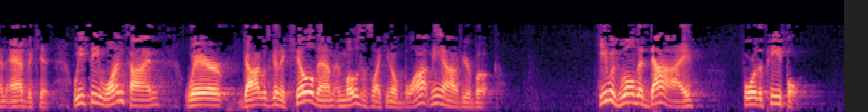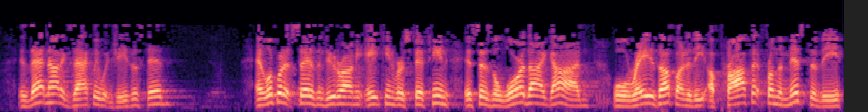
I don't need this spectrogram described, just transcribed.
an advocate. We see one time where God was going to kill them, and Moses like, you know, blot me out of your book. He was willing to die for the people. Is that not exactly what Jesus did? And look what it says in Deuteronomy 18 verse 15. It says, The Lord thy God will raise up unto thee a prophet from the midst of thee,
